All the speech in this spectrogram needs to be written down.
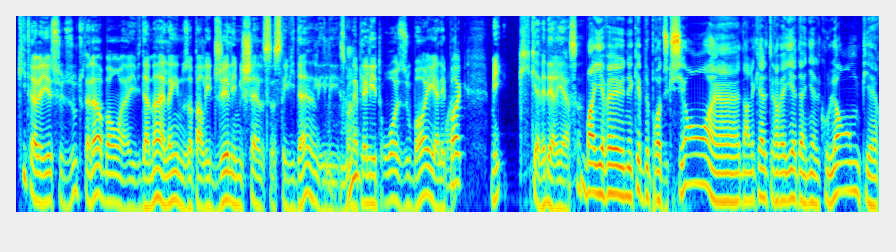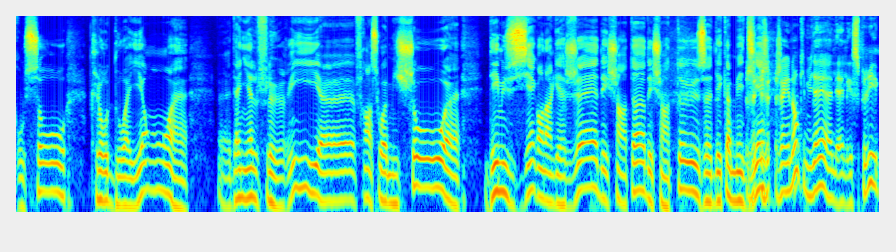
Qui travaillait sur le zoo tout à l'heure? Bon, euh, évidemment, Alain nous a parlé de Gilles et Michel, ça c'est évident, les, ce qu'on mhm. appelait les trois Zoo Boys à l'époque. Mais qui y avait derrière ça? Ben, il y avait une équipe de production euh, dans laquelle travaillaient Daniel Coulombe, Pierre Rousseau, Claude Doyon. Euh, Daniel Fleury, euh, François Michaud, euh, des musiciens qu'on engageait, des chanteurs, des chanteuses, des comédiens. J'ai un nom qui me vient à l'esprit.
